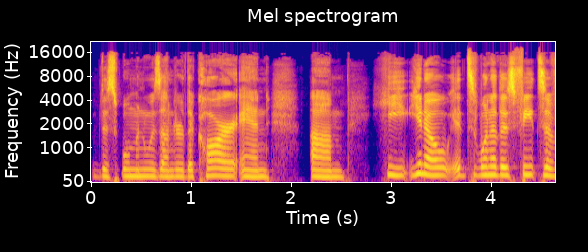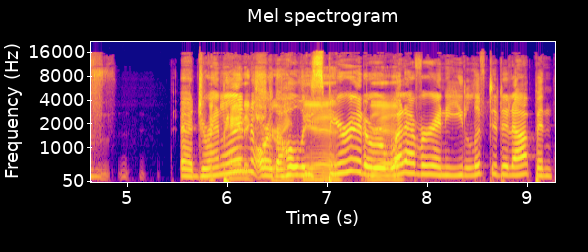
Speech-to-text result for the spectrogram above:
this woman was under the car, and um, he, you know, it's one of those feats of adrenaline or the Holy yeah, Spirit or yeah. whatever, and he lifted it up, and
